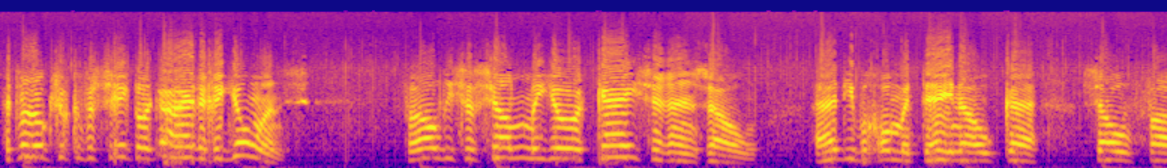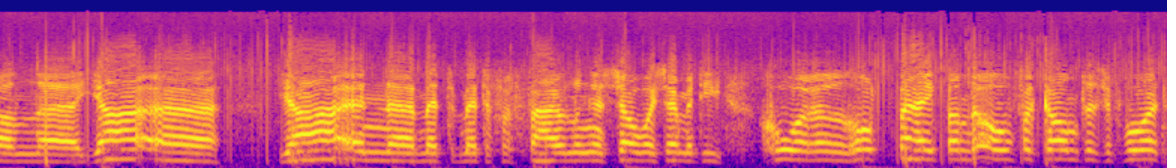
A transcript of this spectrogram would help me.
Het waren ook zulke verschrikkelijk aardige jongens. Vooral die sergeant-major Keizer en zo. Hè, die begon meteen ook eh, zo van... eh, ja, eh, ja, en eh, met, met de vervuiling en zo. Hij zei met die gore rotpijp aan de overkant enzovoort.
